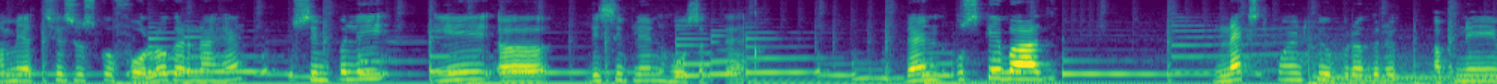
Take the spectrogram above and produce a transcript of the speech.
हमें अच्छे से उसको फॉलो करना है। तो सिंपली ये डिसिप्लिन हो सकता है। देन उसके बाद नेक्स्ट पॉइंट के ऊपर अगर अपने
